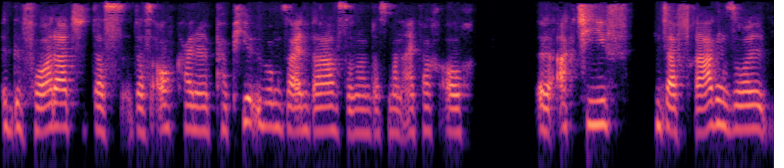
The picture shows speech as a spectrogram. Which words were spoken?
gefordert, dass das auch keine Papierübung sein darf, sondern dass man einfach auch äh, aktiv hinterfragen soll,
